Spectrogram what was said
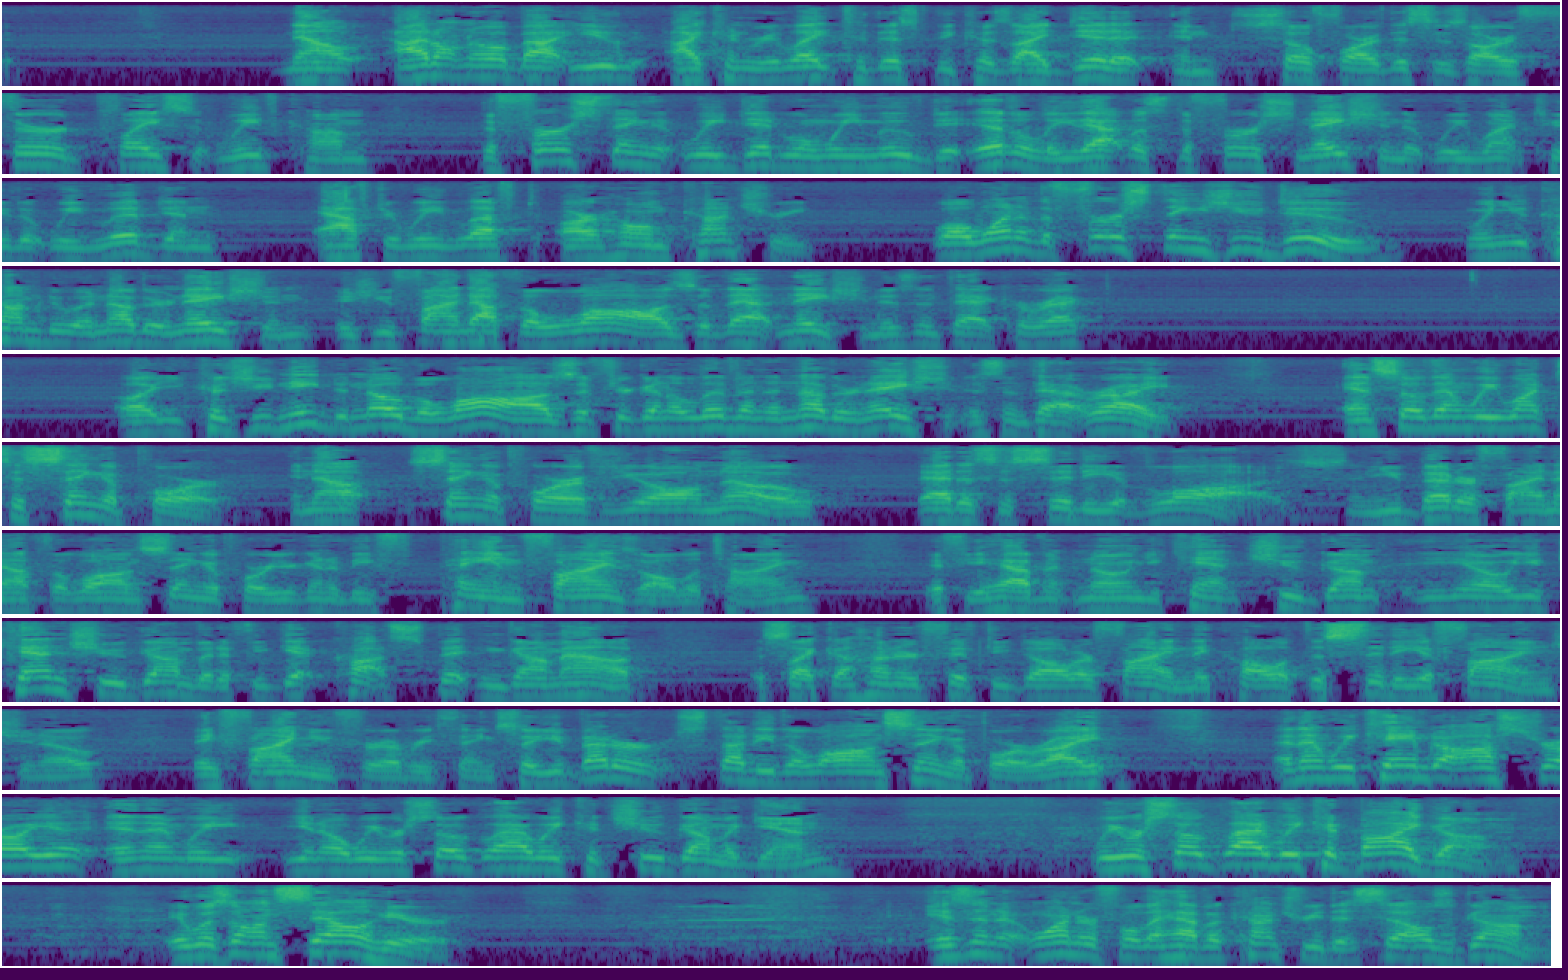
Now, I don't know about you. I can relate to this because I did it, and so far this is our third place that we've come the first thing that we did when we moved to Italy, that was the first nation that we went to that we lived in after we left our home country. Well, one of the first things you do when you come to another nation is you find out the laws of that nation. Isn't that correct? Because uh, you need to know the laws if you're going to live in another nation. Isn't that right? And so then we went to Singapore. And now, Singapore, as you all know, that is a city of laws. And you better find out the law in Singapore. You're going to be paying fines all the time. If you haven't known, you can't chew gum. You know, you can chew gum, but if you get caught spitting gum out, it's like a $150 fine. They call it the city of fines, you know. They fine you for everything. So you better study the law in Singapore, right? And then we came to Australia, and then we, you know, we were so glad we could chew gum again. We were so glad we could buy gum. It was on sale here. Isn't it wonderful to have a country that sells gum?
